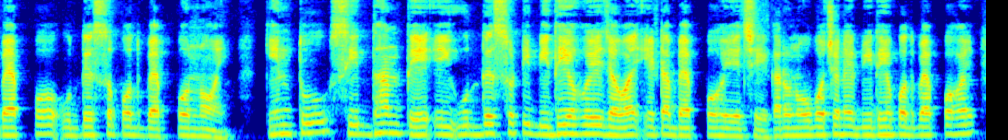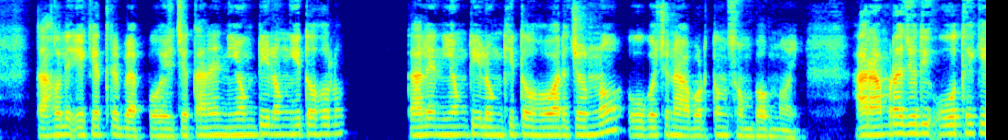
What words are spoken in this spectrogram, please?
ব্যাপ্য উদ্দেশ্য পদ ব্যাপ্য নয়। কিন্তু সিদ্ধান্তে এই উদ্দেশ্যটি বিধেয় হয়ে যাওয়ায় এটা ব্যাপ্য হয়েছে। কারণ ও বচনের বিধেয় পদ ব্যাপ্য হয়, তাহলে এক্ষেত্রে ব্যাপ্য হয়েছে। তাহলে নিয়মটি লঙ্ঘিত হলো। তাহলে নিয়মটি লঙ্ঘিত হওয়ার জন্য ও বচনে আবর্তন সম্ভব নয়। আর আমরা যদি ও থেকে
